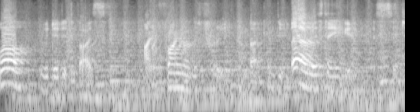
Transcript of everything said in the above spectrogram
Well, we did it guys. I'm finally free and I can do everything in this city.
